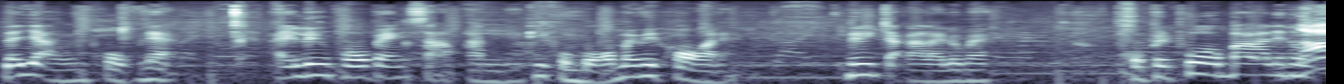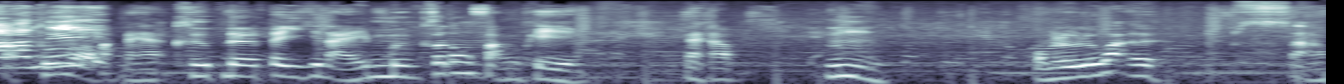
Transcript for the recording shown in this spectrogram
และอย่างผมเนี่ยไอ้เรื่อง power bank สามอันที่ผมบอกว่าไม่ไม่พอเนี่ยเนื่องจากอะไรรู้ไหมผมเป็นพวกบ้าเล่นโทรศัพท์ทุกหลอดนะฮะคือเดินไปที่ไหนมึงก็ต้องฟังเพลงนะครับ อืม ผมรู้รู้ว่า เออสาม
